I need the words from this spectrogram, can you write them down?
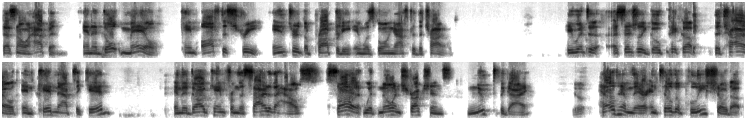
That's not what happened. An adult male came off the street, entered the property, and was going after the child. He went to essentially go pick up the child and kidnap the kid. And the dog came from the side of the house, saw it with no instructions, nuked the guy, Yep. Held him there until the police showed up.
